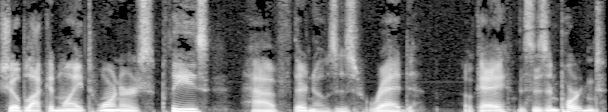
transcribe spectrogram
show black and white Warners, please have their noses red. Okay, this is important.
